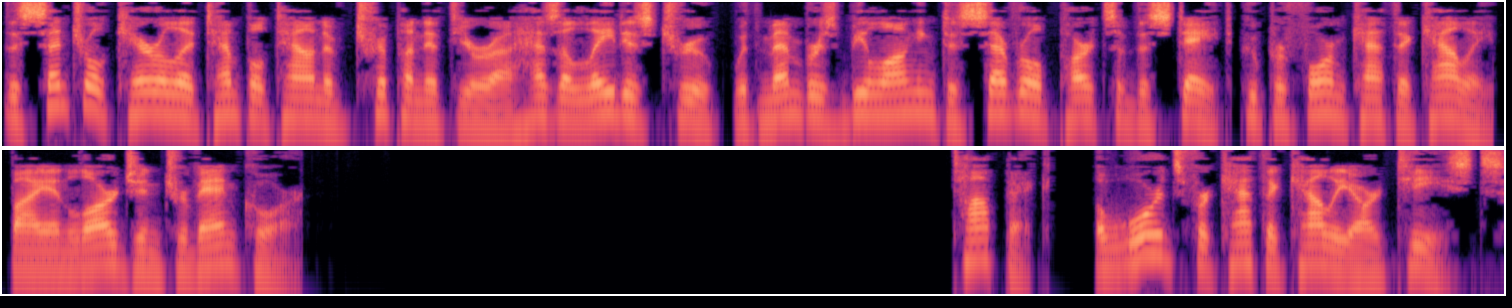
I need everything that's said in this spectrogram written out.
The central Kerala temple town of Tripunithura has a ladies troupe, with members belonging to several parts of the state who perform Kathakali, by and large in Travancore. Topic: Awards for Kathakali artistes.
